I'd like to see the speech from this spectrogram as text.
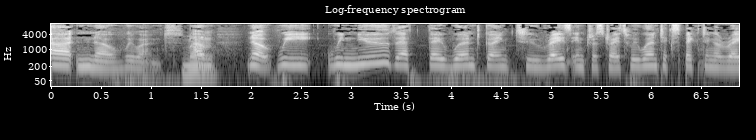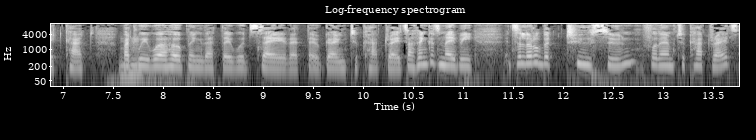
Uh, no, we weren't. No. Um, no, we we knew that they weren't going to raise interest rates. We weren't expecting a rate cut, but Mm-hmm. we were hoping that they would say that they're going to cut rates. I think it's maybe it's a little bit too soon for them to cut rates,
